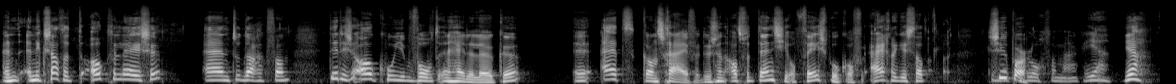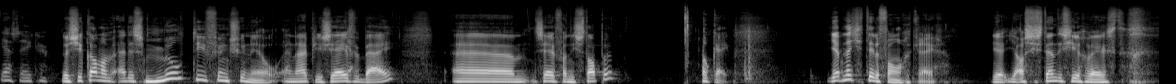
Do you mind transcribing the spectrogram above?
en, en ik zat het ook te lezen. En toen dacht ik van, dit is ook hoe je bijvoorbeeld een hele leuke eh, ad kan schrijven. Dus een advertentie op Facebook. Of eigenlijk is dat Kun je er een super. blog van maken. Ja, Ja, ja zeker. dus je kan hem, het is multifunctioneel. En daar heb je zeven bij. Ehm, zeven van die stappen. Oké, je hebt net je telefoon gekregen. Je, je assistent is hier geweest.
